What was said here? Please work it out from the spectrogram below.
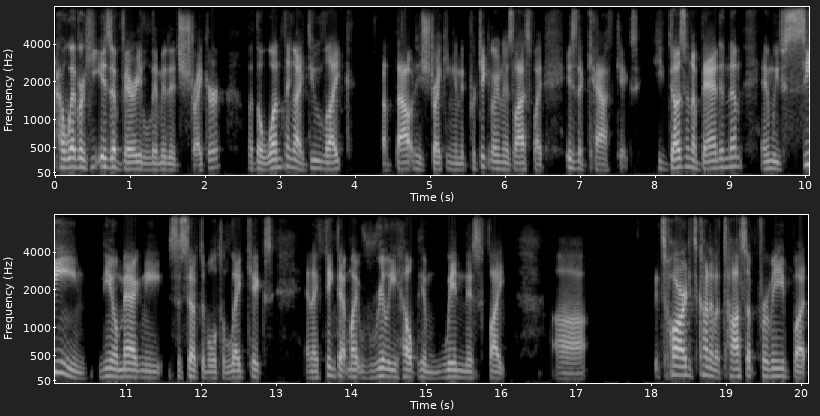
However, he is a very limited striker. But the one thing I do like about his striking, in particular in his last fight, is the calf kicks. He doesn't abandon them, and we've seen Neil Magny susceptible to leg kicks, and I think that might really help him win this fight. Uh, it's hard. It's kind of a toss-up for me, but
